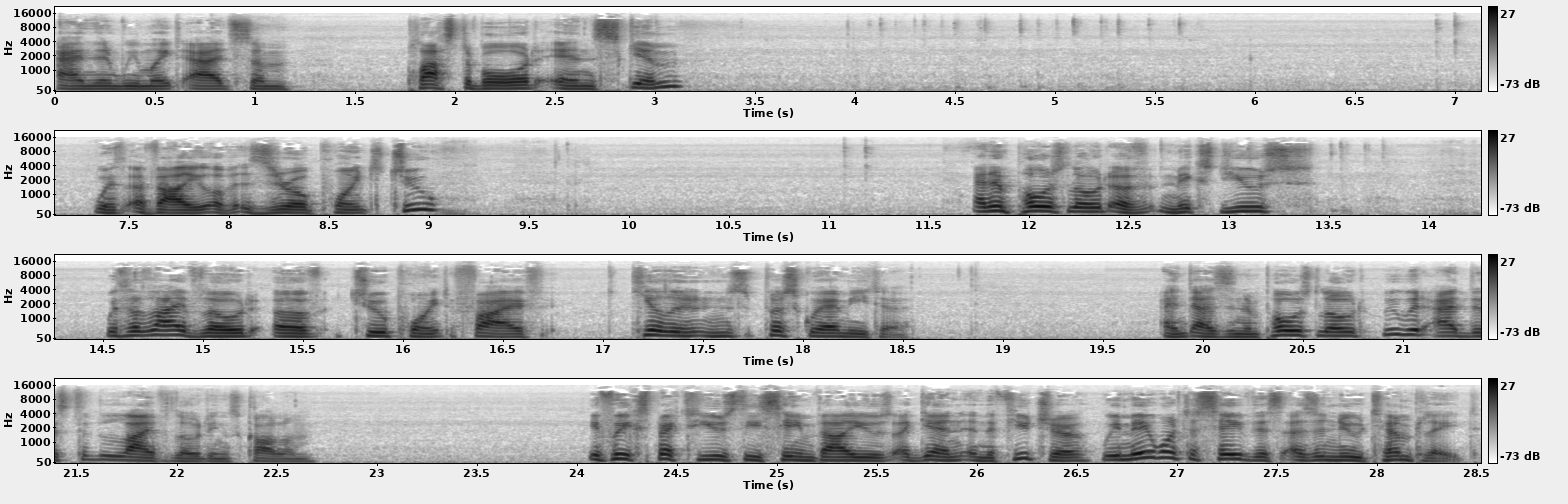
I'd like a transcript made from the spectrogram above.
And then we might add some plasterboard and skim with a value of 0.2. An imposed load of mixed use with a live load of 2.5 kilonewtons per square meter. And as an imposed load, we would add this to the live loadings column. If we expect to use these same values again in the future, we may want to save this as a new template.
